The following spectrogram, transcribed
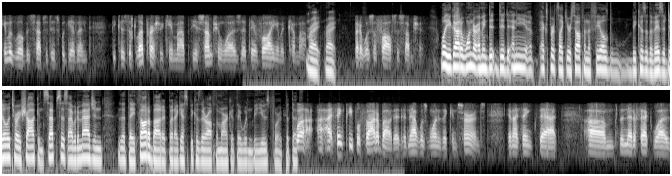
hemoglobin substitutes were given, because the blood pressure came up, the assumption was that their volume had come up. Right, right. But it was a false assumption. Well, you got to wonder. I mean, did, did any uh, experts like yourself in the field, because of the vasodilatory shock and sepsis, I would imagine that they thought about it, but I guess because they're off the market, they wouldn't be used for it. But that's... well, I, I think people thought about it, and that was one of the concerns. And I think that um, the net effect was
